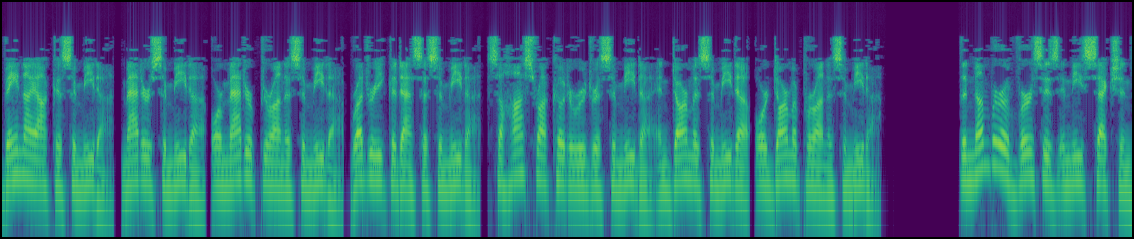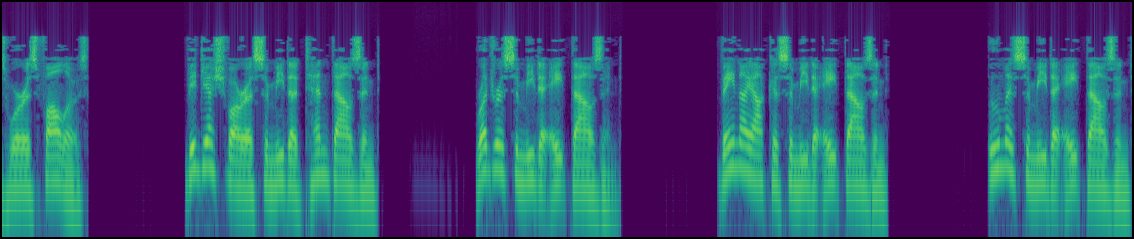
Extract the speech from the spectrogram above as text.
Vainayaka Samhita, Matter Samhita or Matterpurana Samhita, Rudraikadasa Samhita, Sahasrakotarudra Samhita and Dharma Samhita or Dharmapurana Samhita. The number of verses in these sections were as follows Vidyashvara Samhita 10,000 Rudra Samhita 8,000 Vainayaka Samhita 8000 Uma Samhita 8000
